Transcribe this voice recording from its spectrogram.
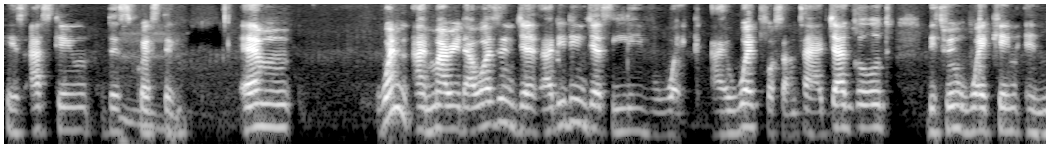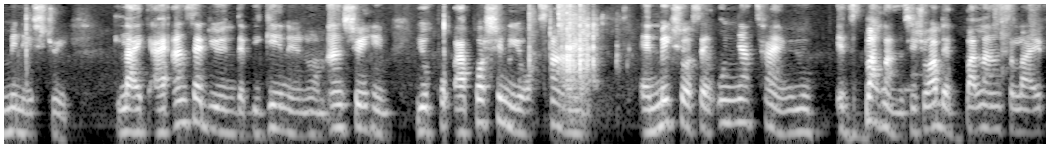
he's asking this Hmm. question. Um when I married, I wasn't just I didn't just leave work. I worked for some time. I juggled between working and ministry. Like I answered you in the beginning, I'm answering him. You po- apportion your time and make sure say unya time you it's balanced. You should have a balanced life.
